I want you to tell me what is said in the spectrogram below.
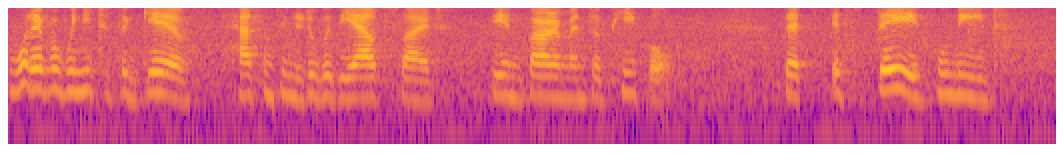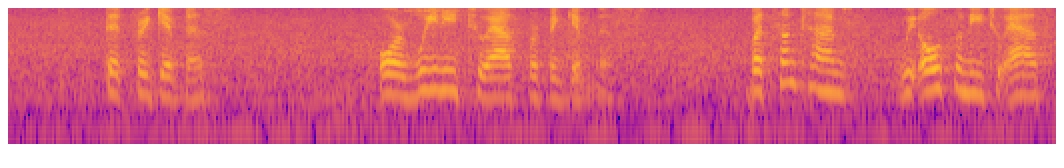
whatever we need to forgive has something to do with the outside, the environment of people, that it's they who need that forgiveness, or we need to ask for forgiveness. But sometimes we also need to ask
